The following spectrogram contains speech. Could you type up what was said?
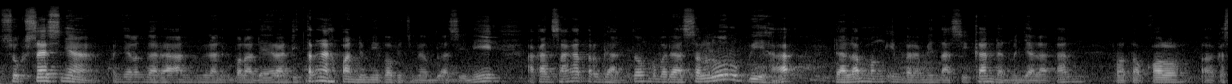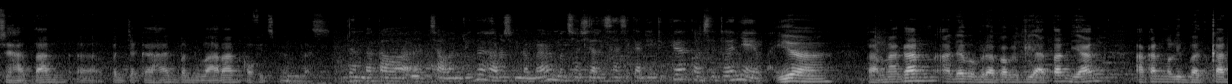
suksesnya penyelenggaraan pemilihan kepala daerah di tengah pandemi COVID-19 ini akan sangat tergantung kepada seluruh pihak dalam mengimplementasikan dan menjalankan protokol eh, kesehatan eh, pencegahan penularan COVID-19. Dan bakal eh, calon juga harus benar-benar mensosialisasikan ini ke konstituennya ya Pak? ya? Iya, karena kan ada beberapa kegiatan yang akan melibatkan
